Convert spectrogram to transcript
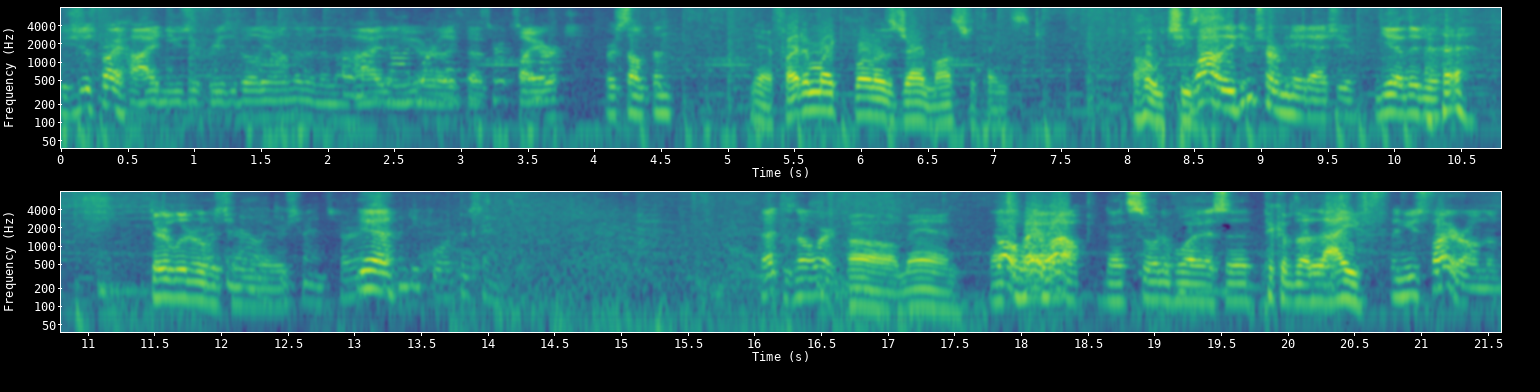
You should just probably hide and use your freeze ability on them, and then the hide and you or like the fire or something. Yeah, fight him like one of those giant monster things. Oh, jeez. Wow, they do terminate at you. Yeah, they do. They're literally Personality Terminators. transfer Yeah. 74%. That does not work. Oh, man. Oh, that's Oh, hey, why- wow. That's sort of why I said. Pick up the life. Then use fire on them.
